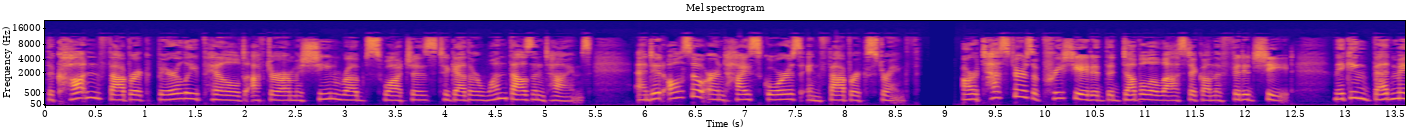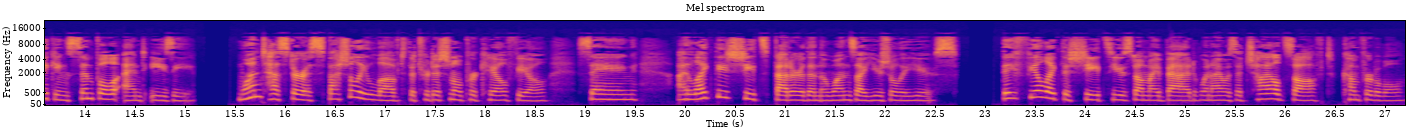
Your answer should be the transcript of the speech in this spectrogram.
the cotton fabric barely pilled after our machine rubbed swatches together 1,000 times, and it also earned high scores in fabric strength. Our testers appreciated the double elastic on the fitted sheet, making bed making simple and easy. One tester especially loved the traditional percale feel, saying, I like these sheets better than the ones I usually use. They feel like the sheets used on my bed when I was a child soft, comfortable.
